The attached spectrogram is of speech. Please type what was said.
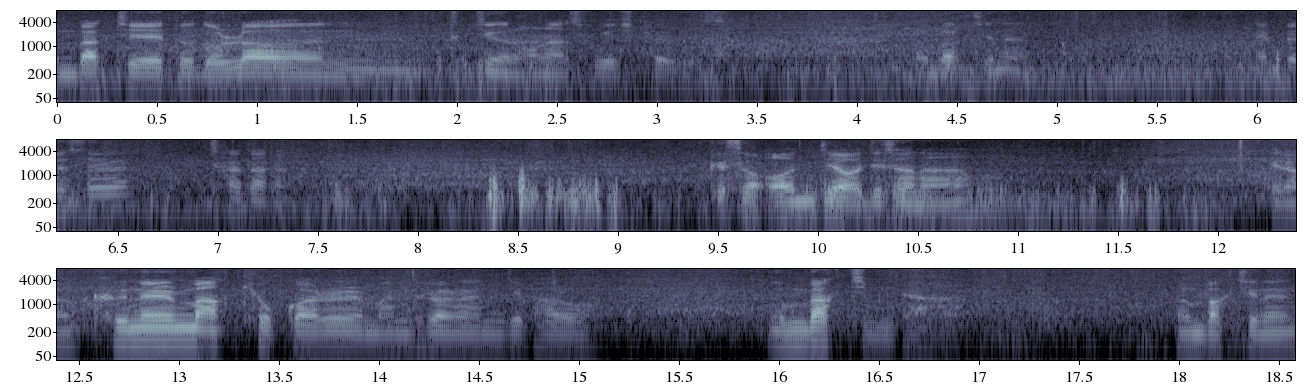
은박지의 또 놀라운 특징을 하나 소개시켜드리겠습니다. 은박지는 햇볕을 차단합니다. 그래서 언제 어디서나 이런 그늘막 효과를 만들어내는 게 바로 은박지입니다. 은박지는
